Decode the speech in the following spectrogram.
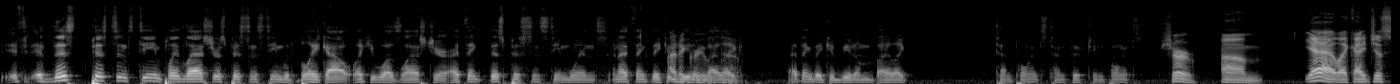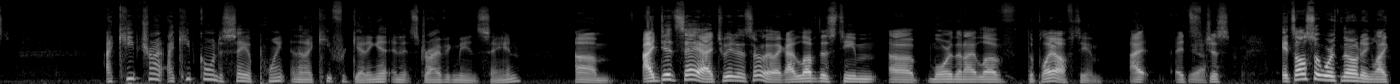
if if this Pistons team played last year's Pistons team with Blake out like he was last year, I think this Pistons team wins, and I think they could I'd beat him by with that. like, I think they could beat him by like, ten points, 10, 15 points. Sure. Um, yeah, like I just I keep trying. I keep going to say a point and then I keep forgetting it, and it's driving me insane. Um, I did say I tweeted this earlier. Like I love this team uh more than I love the playoff team. I it's Yeah. just it's also worth noting like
